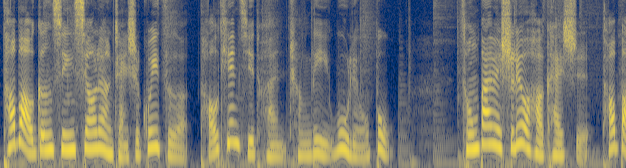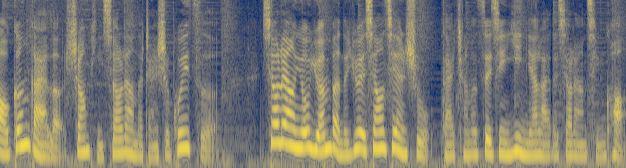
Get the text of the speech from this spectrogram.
淘宝更新销量展示规则，淘天集团成立物流部。从八月十六号开始，淘宝更改了商品销量的展示规则，销量由原本的月销件数改成了最近一年来的销量情况。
